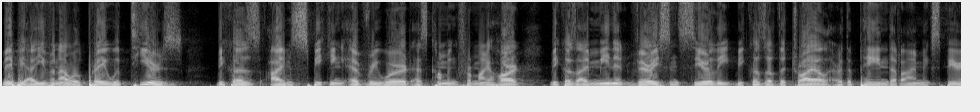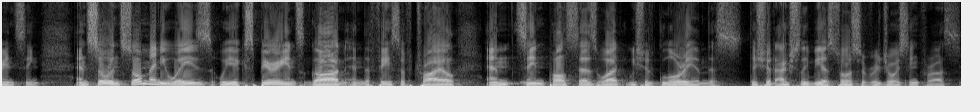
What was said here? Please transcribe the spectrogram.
Maybe I even I will pray with tears because I'm speaking every word as coming from my heart because I mean it very sincerely because of the trial or the pain that I'm experiencing. And so, in so many ways, we experience God in the face of trial. And St. Paul says, What? We should glory in this. This should actually be a source of rejoicing for us.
